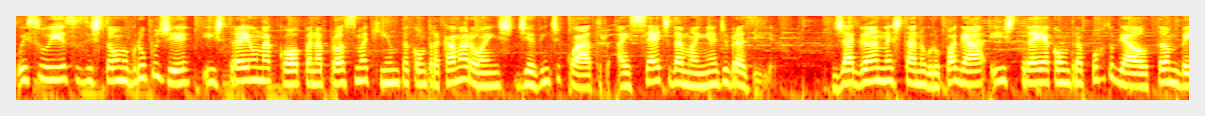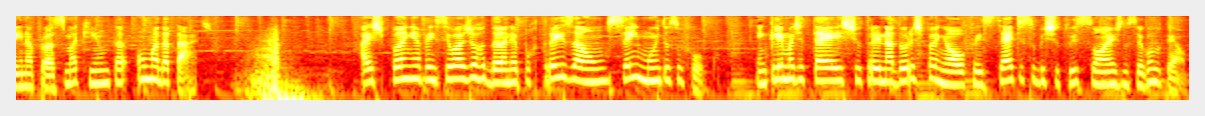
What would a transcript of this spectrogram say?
Os suíços estão no grupo G e estreiam na Copa na próxima quinta contra Camarões, dia 24, às 7 da manhã de Brasília. Já Gana está no grupo H e estreia contra Portugal também na próxima quinta, uma da tarde. A Espanha venceu a Jordânia por 3 a 1 sem muito sufoco. Em clima de teste, o treinador espanhol fez sete substituições no segundo tempo.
